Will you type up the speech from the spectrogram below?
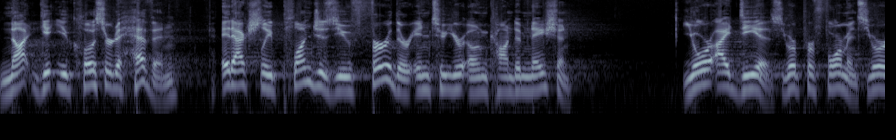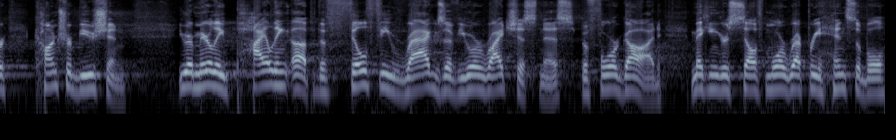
not get you closer to heaven, it actually plunges you further into your own condemnation. Your ideas, your performance, your contribution, you are merely piling up the filthy rags of your righteousness before God, making yourself more reprehensible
